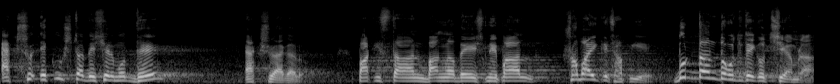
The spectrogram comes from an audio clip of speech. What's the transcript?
একশো একুশটা দেশের মধ্যে একশো এগারো। পাকিস্তান, বাংলাদেশ, নেপাল সবাইকে ছাপিয়ে দুর্দান্ত গতিতে এগোচ্ছি আমরা।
